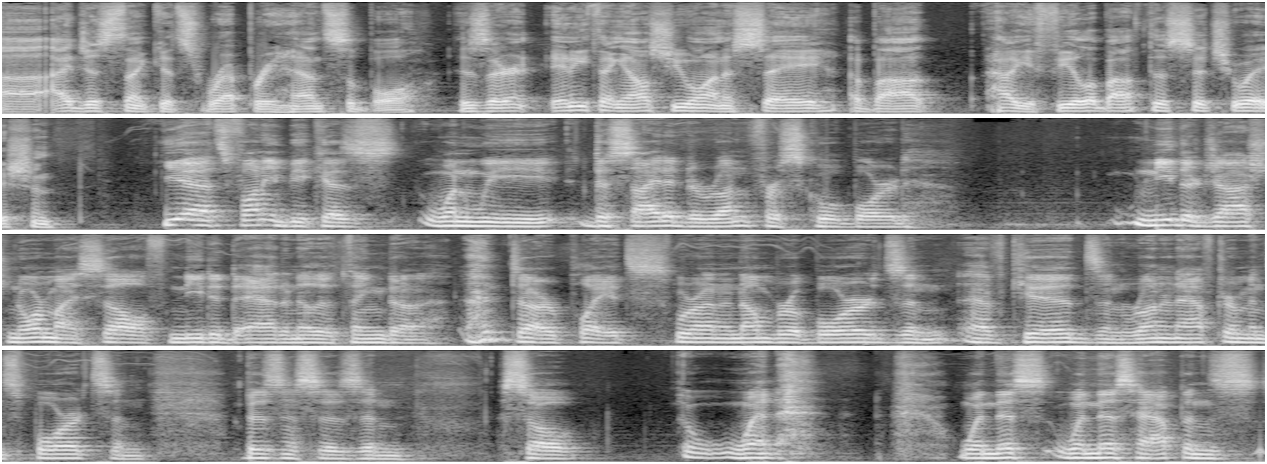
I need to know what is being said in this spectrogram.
uh, I just think it's reprehensible. Is there anything else you want to say about how you feel about this situation? Yeah, it's funny because when we decided to run for school board, neither Josh nor myself needed to add another thing to to our plates. We're on a number of boards and have kids and running after them in sports and businesses, and so when when this when this happens,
